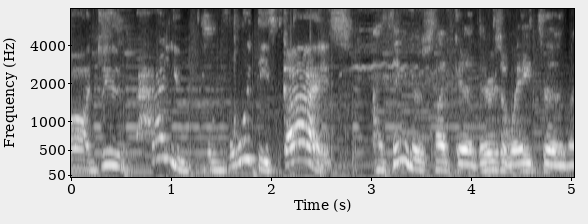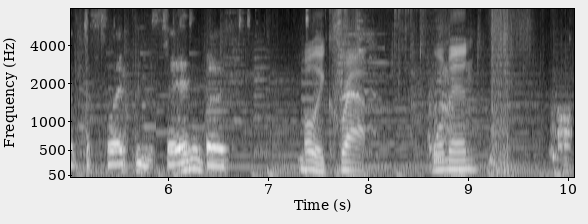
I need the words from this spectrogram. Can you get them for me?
Oh, dude, how do you avoid these guys? I think there's like a, there's a way to like deflect through the fin, but Holy crap. Woman. Oh.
